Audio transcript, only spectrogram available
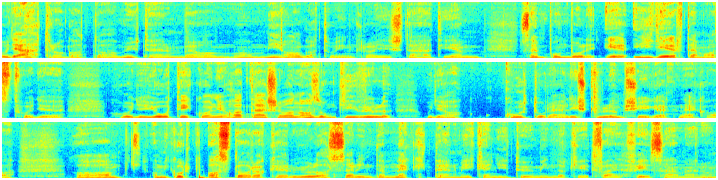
ugye átragadta a műterembe a, a mi hallgatóinkra is, tehát ilyen szempontból é, így értem azt, hogy, hogy jótékony hatása van, azon kívül ugye a kulturális különbségeknek a, a, amikor asztalra kerül, az szerintem megtermékenyítő mind a két fél számára.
